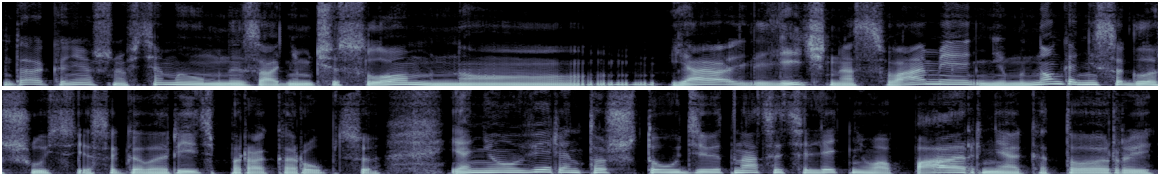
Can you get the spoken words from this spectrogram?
Да, конечно, все мы умны задним числом, но я лично с вами немного не соглашусь, если говорить про коррупцию. Я не уверен, то, что у 19-летнего парня, который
